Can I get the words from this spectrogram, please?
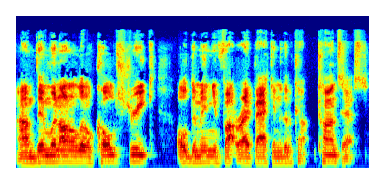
um, then went on a little cold streak. Old Dominion fought right back into the co- contest,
